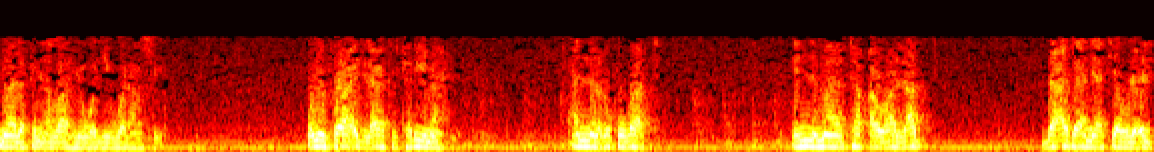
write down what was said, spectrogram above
ما لك من الله من ولي ولا نصير. ومن فوائد الآية الكريمة أن العقوبات إنما تقع على العبد بعد أن يأتيه العلم.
